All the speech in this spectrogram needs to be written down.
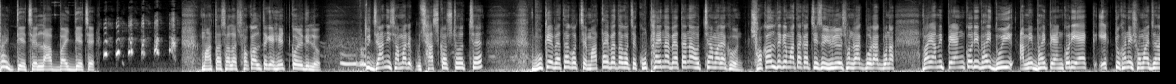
বাইট দিয়েছে লাভ বাইট দিয়েছে। মাথা শালা সকাল থেকে হেড করে দিল। তুই জানিস আমার শ্বাসকষ্ট হচ্ছে? বুকে ব্যথা করছে, মাথায় ব্যথা করছে, কোথায় না ব্যথা না হচ্ছে আমার এখন? সকাল থেকে মাথা কাচ্ছিস রিলেশন রাখব রাখব না। ভাই, আমি প্র্যাঙ্ক করি, ভাই, দুই, আমি ভাই প্র্যাঙ্ক করি, এক, একটুখানি সময়ের জন্য।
